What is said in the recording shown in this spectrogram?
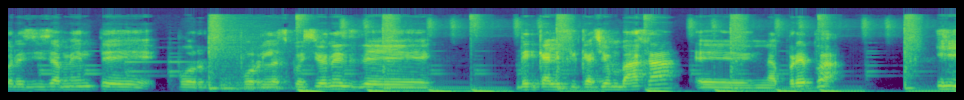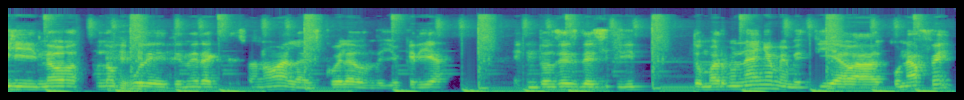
precisamente por, por las cuestiones de, de calificación baja en la prepa y no, no pude tener acceso ¿no? a la escuela donde yo quería. Entonces decidí tomarme un año, me metí a CONAFE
